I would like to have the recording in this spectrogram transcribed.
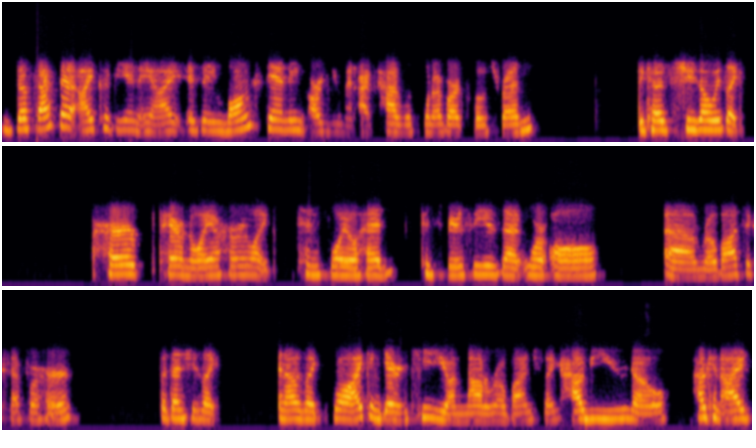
the fact that I could be an AI is a long-standing argument I've had with one of our close friends because she's always like her paranoia, her like tinfoil head conspiracy is that we're all uh, robots except for her. But then she's like, and I was like, well, I can guarantee you I'm not a robot. And she's like, how do you know? How can I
